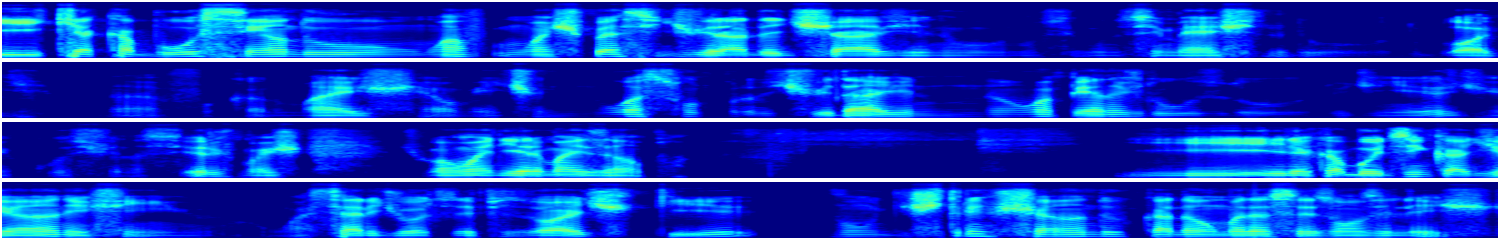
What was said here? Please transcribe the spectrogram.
e que acabou sendo uma, uma espécie de virada de chave no, no segundo semestre do, do blog, né? focando mais realmente no assunto produtividade, não apenas do uso do, do, dinheiro, de recursos financeiros, mas de uma maneira mais ampla. E ele acabou desencadeando, enfim, uma série de outros episódios que vão destrinchando cada uma dessas 11 leis.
